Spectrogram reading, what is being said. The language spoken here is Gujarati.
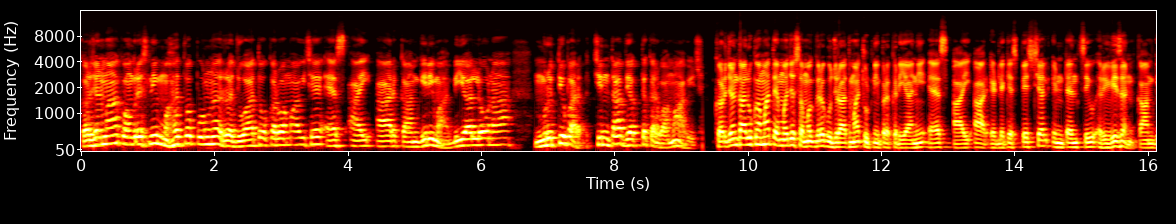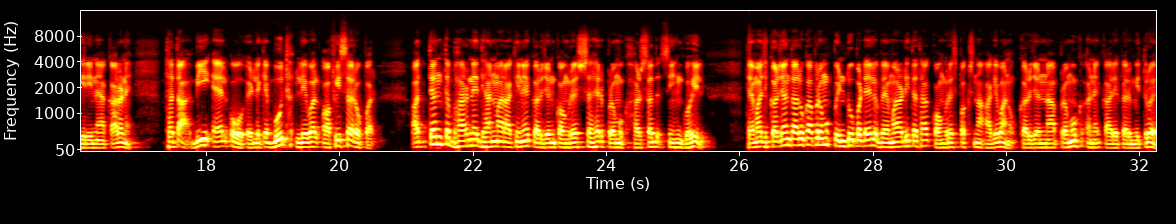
કરજણમાં કોંગ્રેસની મહત્વપૂર્ણ રજૂઆતો કરવામાં આવી છે. એસઆઈઆર કામગીરીમાં બીએલઓના મૃત્યુ પર ચિંતા વ્યક્ત કરવામાં આવી છે. કરજણ તાલુકામાં તેમજ સમગ્ર ગુજરાતમાં ચૂંટણી પ્રક્રિયાની એસઆઈઆર એટલે કે સ્પેશિયલ ઇન્ટેન્સિવ રિવિઝન કામગીરીના કારણે થતા બીએલઓ એટલે કે બૂથ લેવલ ઓફિસરો પર અત્યંત ભારને ધ્યાનમાં રાખીને કરજણ કોંગ્રેસ શહેર પ્રમુખ હર્ષદ સિંહ ગોહિલ તેમજ કરજણ તાલુકા પ્રમુખ પિન્ટુ પટેલ, વેમારડી તથા કોંગ્રેસ પક્ષના આગેવાનો, કરજણના પ્રમુખ અને કાર્યકર મિત્રોએ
